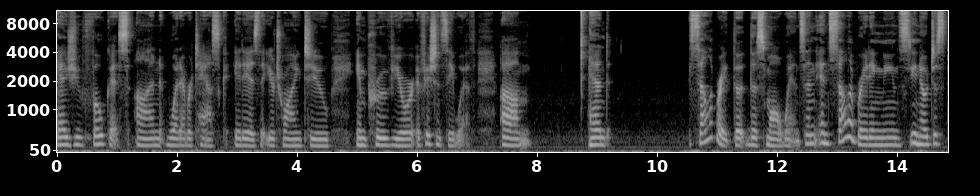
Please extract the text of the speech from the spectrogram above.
as you focus on whatever task it is that you're trying to improve your efficiency with. Um, and celebrate the the small wins and and celebrating means you know just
